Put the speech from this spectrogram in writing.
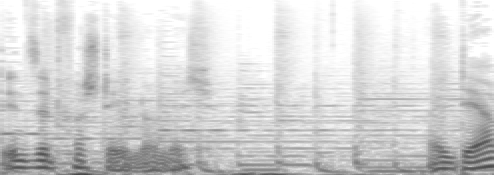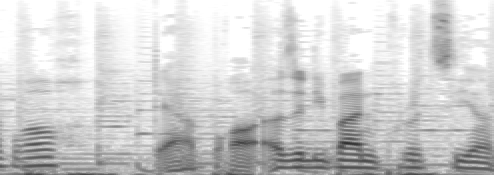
Den Sinn verstehen noch nicht. Weil der braucht... Der braucht... Also die beiden produzieren.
